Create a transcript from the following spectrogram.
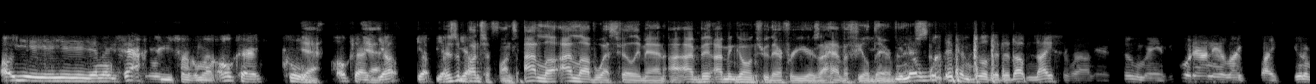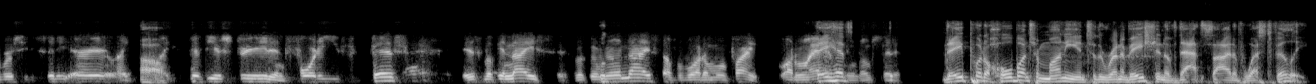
Oh yeah, yeah, yeah, yeah, yeah. I know exactly what you're talking about. Okay, cool. Yeah, Okay. yeah. Yep. Yep. Yep. There's a yep. bunch of funds. I love, I love West Philly, man. I, I've been, I've been going through there for years. I have a field there. You know so- what? They've been building it up nice around here too, man. If you go down there, like like University City area, like Oh. like 50th Street and 45th, it's looking nice. It's looking Well- real nice off of Baltimore Pike, Baltimore They Avenue. have- you know what I'm saying. They put a whole bunch of money into the renovation of that side of West Philly.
